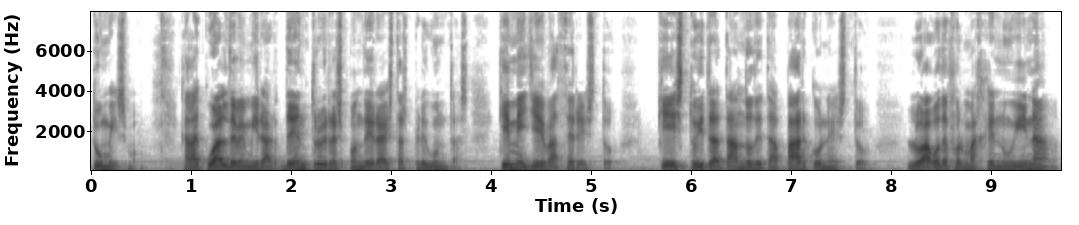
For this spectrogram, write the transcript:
tú mismo. Cada cual debe mirar dentro y responder a estas preguntas. ¿Qué me lleva a hacer esto? ¿Qué estoy tratando de tapar con esto? ¿Lo hago de forma genuina?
